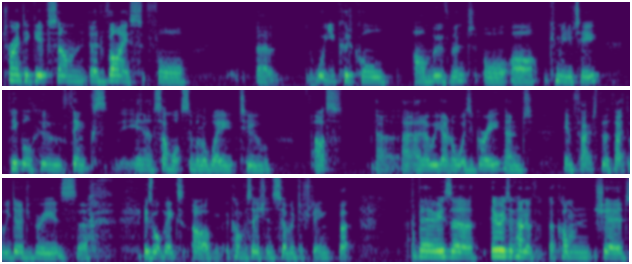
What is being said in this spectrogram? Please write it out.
trying to give some advice for uh, what you could call our movement or our community, people who thinks in a somewhat similar way to us. Uh, I, I, know we don't always agree, and in fact, the fact that we don't agree is uh, is what makes our conversations so interesting. But there is a there is a kind of a common shared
